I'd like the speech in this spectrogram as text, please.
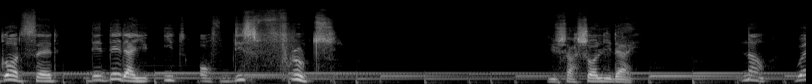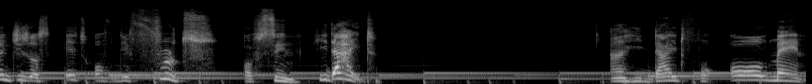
God said, The day that you eat of this fruit, you shall surely die. Now, when Jesus ate of the fruit of sin, he died. And he died for all men.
